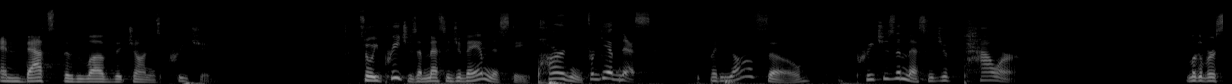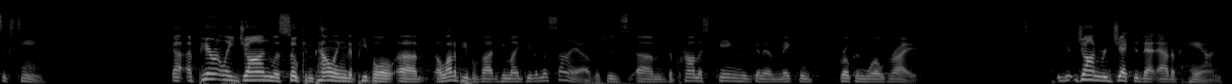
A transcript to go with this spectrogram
And that's the love that John is preaching. So he preaches a message of amnesty, pardon, forgiveness. But he also preaches a message of power. Look at verse 16. Uh, apparently, John was so compelling that people, uh, a lot of people thought he might be the Messiah, which is um, the promised king who's going to make the broken world right. John rejected that out of hand.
